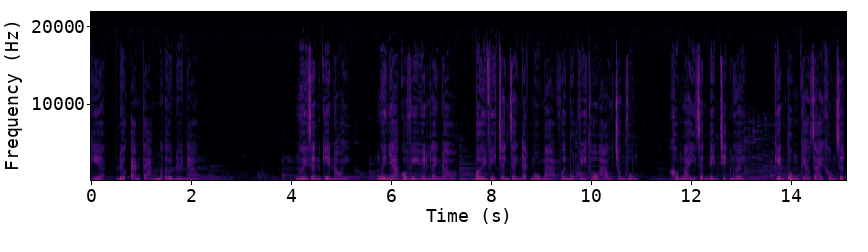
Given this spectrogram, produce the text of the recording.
kia được an táng ở nơi nào. Người dân kia nói, người nhà của vị huyện lệnh đó bởi vì tranh giành đất mồ mả với một vị thổ hào trong vùng, không may dẫn đến chết người, kiện tụng kéo dài không dứt,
